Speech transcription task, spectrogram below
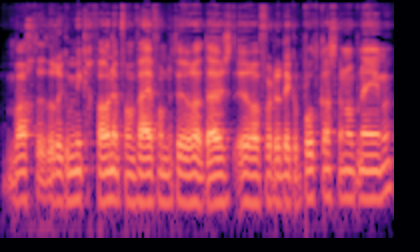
wachten tot ik een microfoon heb van 500 euro, 1000 euro voordat ik een podcast kan opnemen?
